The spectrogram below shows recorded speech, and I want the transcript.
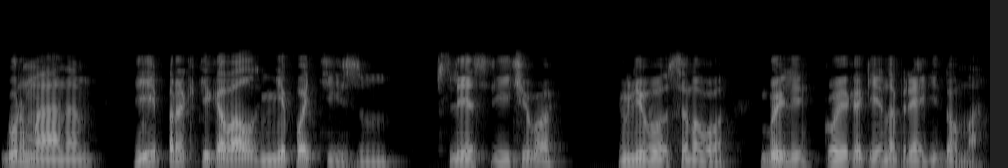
гурманом и практиковал непотизм, вследствие чего у него самого были кое-какие напряги дома.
